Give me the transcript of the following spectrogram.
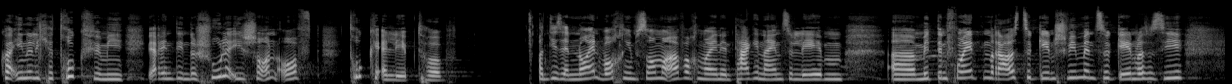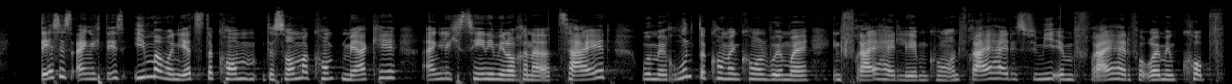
kein innerlicher Druck für mich, während in der Schule ich schon oft Druck erlebt habe. Und diese neun Wochen im Sommer einfach mal in den Tag hineinzuleben, äh, mit den Freunden rauszugehen, schwimmen zu gehen, was weiß ich, das ist eigentlich das, immer wenn jetzt der, der, Sommer kommt, merke ich, eigentlich sehne ich mich nach einer Zeit, wo ich mal runterkommen kann, wo ich mal in Freiheit leben kann. Und Freiheit ist für mich eben Freiheit, vor allem im Kopf,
